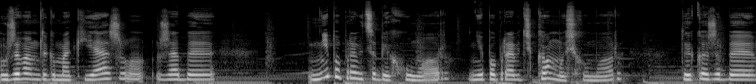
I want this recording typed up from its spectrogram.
używam tego makijażu, żeby nie poprawić sobie humor, nie poprawić komuś humor, tylko żeby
